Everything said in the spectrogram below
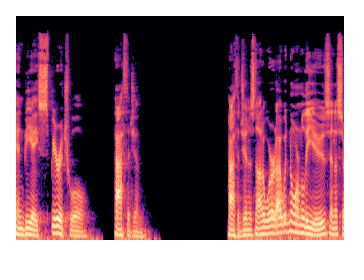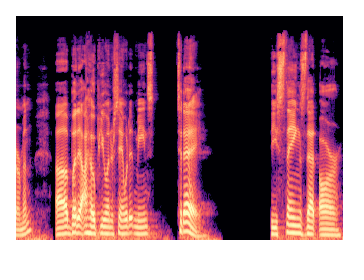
can be a spiritual pathogen. Pathogen is not a word I would normally use in a sermon, uh, but I hope you understand what it means today. These things that are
